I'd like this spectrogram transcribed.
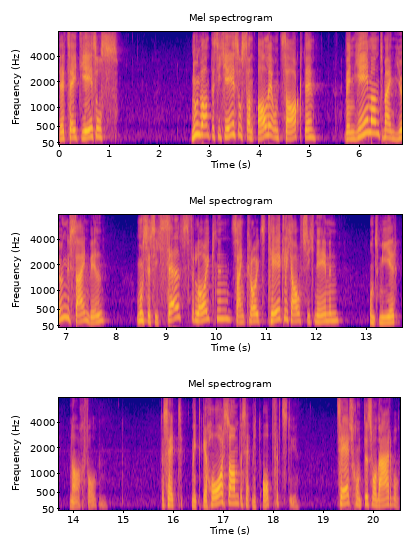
Der sagt Jesus, nun wandte sich Jesus an alle und sagte, wenn jemand mein Jünger sein will, muss er sich selbst verleugnen, sein Kreuz täglich auf sich nehmen und mir nachfolgen. Das hat mit Gehorsam, das hat mit Opfer zu tun. Zuerst kommt das, was er will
